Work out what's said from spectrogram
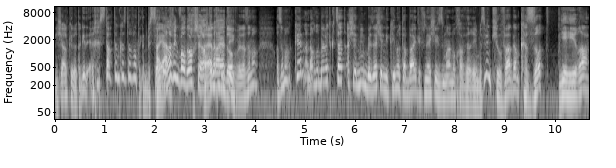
נשאל כאילו תגיד איך הסתרתם כזה דבר תגיד בסדר. היה לכם כבר דוח שהרשתם בעייתי. ואז אמר אז אמר כן אנחנו באמת קצת אשמים בזה שניקינו את הבית לפני שהזמנו חברים איזה מין תשובה גם כזאת יהירה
